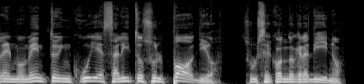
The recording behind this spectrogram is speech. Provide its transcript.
nel momento in cui è salito sul podio, sul secondo gradino.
